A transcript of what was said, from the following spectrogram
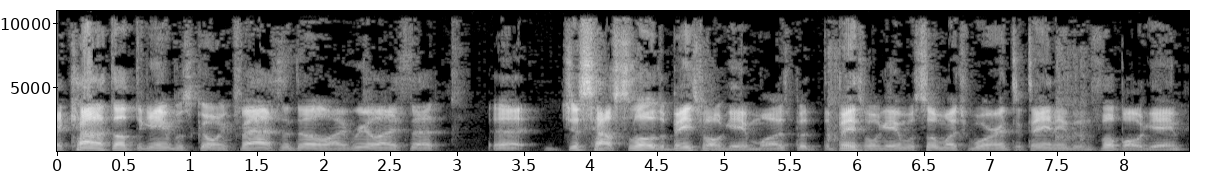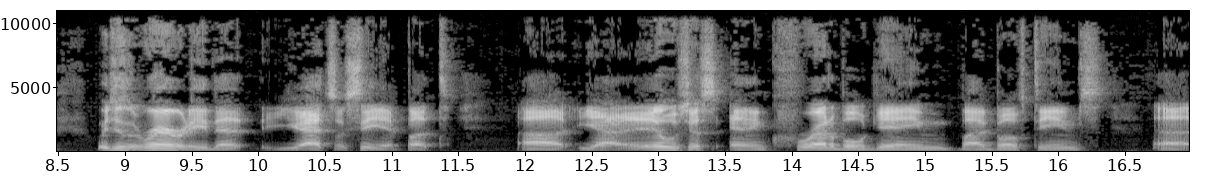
I kind of thought the game was going fast until I realized that uh, just how slow the baseball game was. But the baseball game was so much more entertaining than the football game, which is a rarity that you actually see it. But uh, yeah, it was just an incredible game by both teams. Uh,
